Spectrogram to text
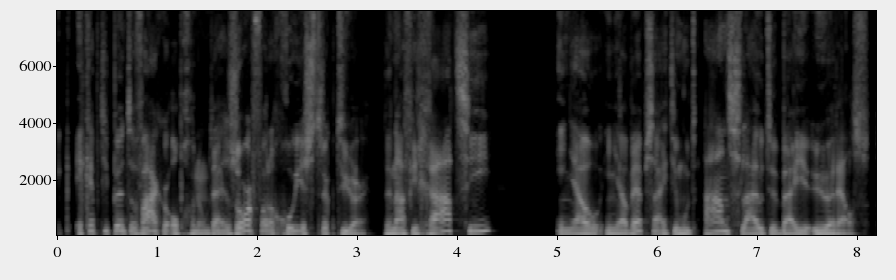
ik, ik heb die punten vaker opgenoemd. Hè. Zorg voor een goede structuur. De navigatie in, jouw in jouw website die moet aansluiten bij je URL's.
